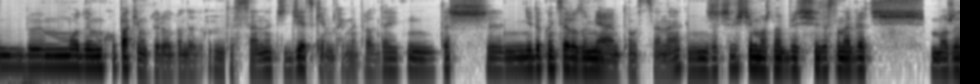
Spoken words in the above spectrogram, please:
byłem młodym chłopakiem, który ogląda te sceny, czy dzieckiem tak naprawdę i też nie do końca rozumiałem tą scenę. Rzeczywiście można by się zastanawiać, może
